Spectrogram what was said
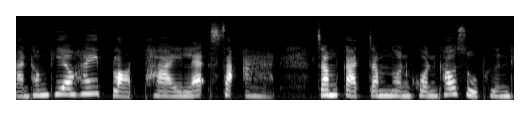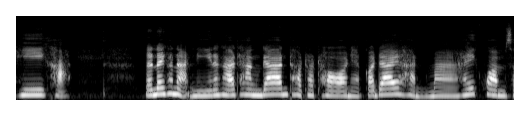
การท่องเที่ยวให้ปลอดภัยและสะอาดจำกัดจำนวนคนเข้าสู่พื้นที่ค่ะ และในขณะนี้นะคะ ทางด้านทททเนี่ยก็ได้หันมาให้ความส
